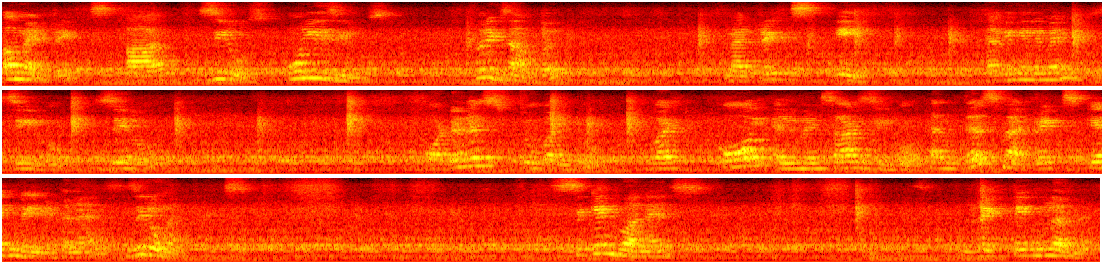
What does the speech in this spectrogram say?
a matrix are zeros, only zeros. For example, matrix A having element 0, 0, order is 2 by 2, but all elements are 0 and this matrix can be written as 0 matrix. Second one is rectangular matrix.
